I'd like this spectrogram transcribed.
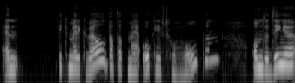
En ik merk wel dat dat mij ook heeft geholpen om de dingen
